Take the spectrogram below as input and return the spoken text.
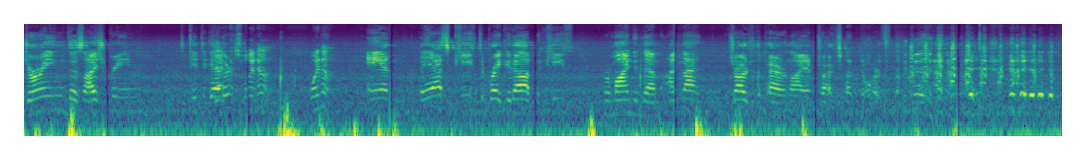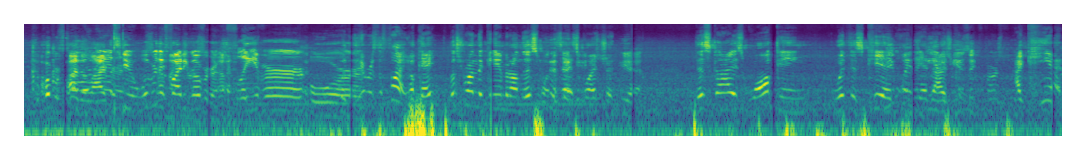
during this ice cream get together. Yeah, why not? Why not? and they asked Keith to break it up, and Keith reminded them, "I'm not in charge of the parent line. I'm in charge up north, over by the library." ask you, what were they fighting over? A flavor or? But here was the fight. Okay, let's run the gambit on this one. Let's ask question. Yeah. This guy's walking with his kid. Can you play the he had game ice of cream. music first? I can't.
